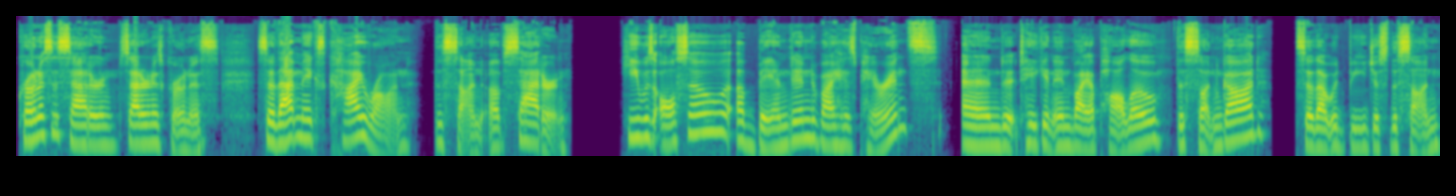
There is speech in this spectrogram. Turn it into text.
Cronus is Saturn, Saturn is Cronus. So that makes Chiron the son of Saturn. He was also abandoned by his parents and taken in by Apollo, the sun god. So that would be just the sun,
